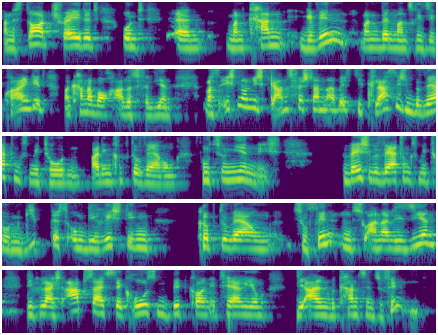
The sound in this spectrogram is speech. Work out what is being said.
Man ist dort, tradet und ähm, man kann gewinnen, man, wenn man das Risiko eingeht, man kann aber auch alles verlieren. Was ich noch nicht ganz verstanden habe, ist, die klassischen Bewertungsmethoden bei den Kryptowährungen funktionieren nicht welche Bewertungsmethoden gibt es, um die richtigen Kryptowährungen zu finden, zu analysieren, die vielleicht abseits der großen Bitcoin, Ethereum, die allen bekannt sind, zu finden?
